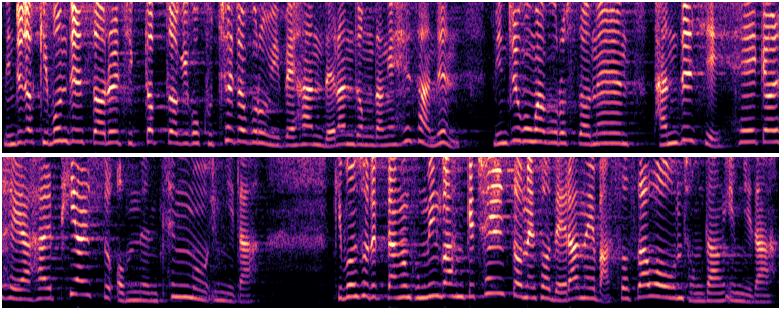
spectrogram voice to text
민주적 기본 질서를 직접적이고 구체적으로 위배한 내란 정당의 해산은 민주공화국으로서는 반드시 해결해야 할 피할 수 없는 책무입니다. 기본소득당은 국민과 함께 최일선에서 내란에 맞서 싸워온 정당입니다.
